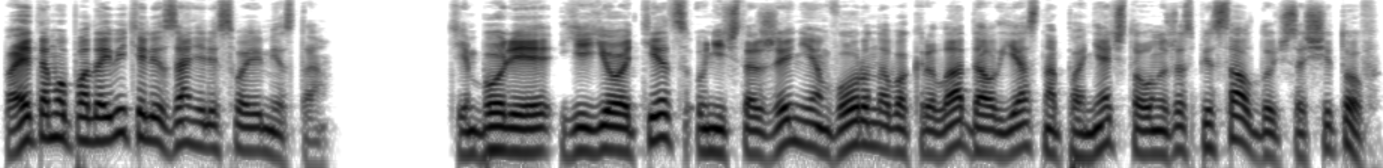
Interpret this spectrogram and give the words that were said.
Поэтому подавители заняли свое место. Тем более ее отец уничтожением вороного крыла дал ясно понять, что он уже списал дочь со счетов,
